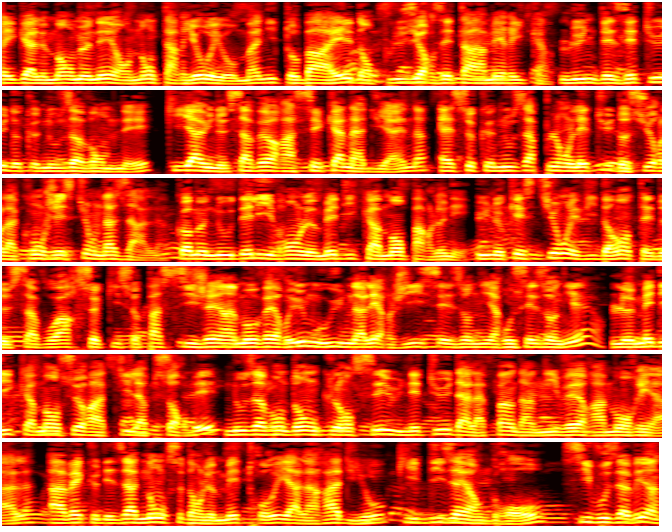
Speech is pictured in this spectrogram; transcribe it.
également mené en Ontario et au Manitoba et dans plusieurs États américains. L'une des études que nous avons menées, qui a une saveur assez canadienne, est ce que nous appelons l'étude sur la congestion nasale. Comme nous délivrons le médicament par le nez, une question évidente est de savoir ce qui se passe si j'ai un mauvais rhume ou une allergie saisonnière ou saisonnière. Le médicament sera-t-il absorbé? Nous avons donc lancé une étude à la fin d'un hiver à Montréal, avec des annonces dans le métro et à la radio, qui disaient en gros, si vous avez un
